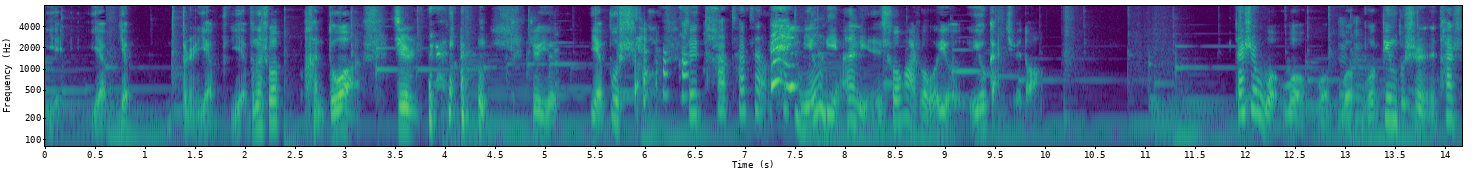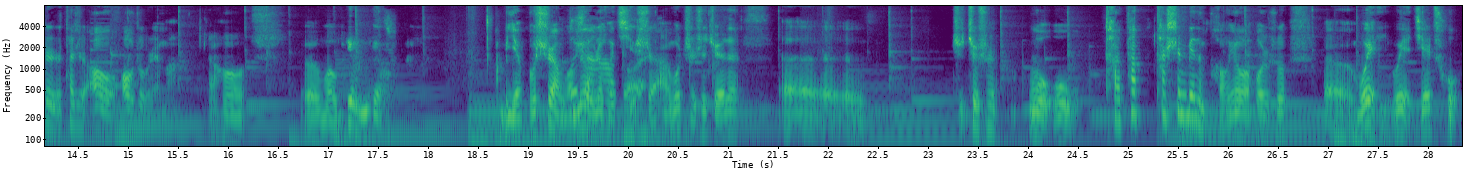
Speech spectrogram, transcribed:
也也也不是也也不能说很多，就是就有也不少，所以他他在明里暗里说话的时候，我有有感觉到。但是我我我我我并不是，他是他是澳澳洲人嘛，然后呃我并没有，也不是啊，我没有任何歧视啊，我只是觉得呃。就就是我我他他他身边的朋友或者说呃我也我也接触，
